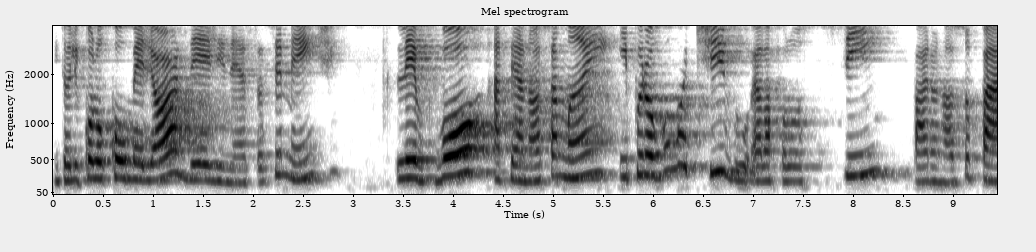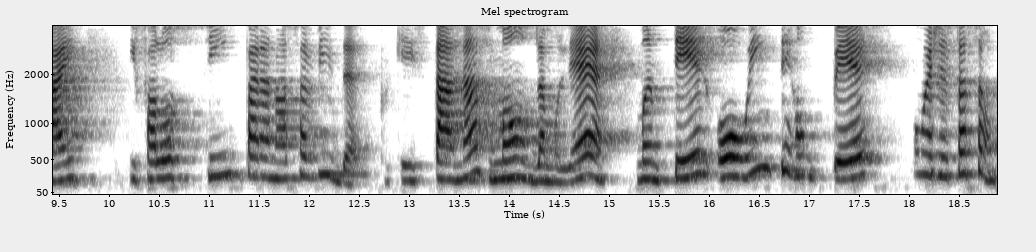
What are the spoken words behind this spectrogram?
Então ele colocou o melhor dele nessa semente levou até a nossa mãe e por algum motivo ela falou sim para o nosso pai e falou sim para a nossa vida, porque está nas mãos da mulher manter ou interromper uma gestação.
